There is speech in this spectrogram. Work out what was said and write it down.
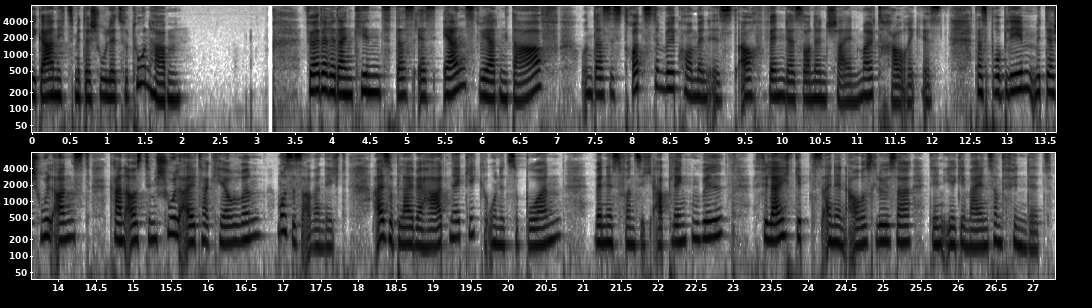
die gar nichts mit der Schule zu tun haben. Fördere dein Kind, dass es ernst werden darf und dass es trotzdem willkommen ist, auch wenn der Sonnenschein mal traurig ist. Das Problem mit der Schulangst kann aus dem Schulalltag herrühren, muss es aber nicht. Also bleibe hartnäckig, ohne zu bohren, wenn es von sich ablenken will. Vielleicht gibt es einen Auslöser, den ihr gemeinsam findet.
